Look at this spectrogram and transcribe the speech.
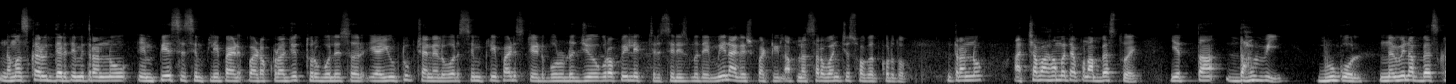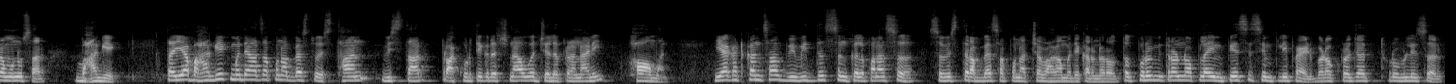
नमस्कार विद्यार्थी मित्रांनो M P S C simplified by doctor Ajit Thorbole sir या यूट्यूब चॅनलवर simplified state board geography lecture सिरीजमध्ये मी नागेश पाटील आपणा सर्वांचे स्वागत करतो. मित्रांनो आजच्या भागामध्ये आपण अभ्यासतोय इयत्ता दहावी भूगोल नवीन अभ्यासक्रमानुसार भाग एक. तर या भाग एकमध्ये आज आपण अभ्यासतोय स्थान विस्तार प्राकृतिक रचना व जलप्रणाली हवामान. या घटकांचा विविध संकल्पनासह सविस्तर अभ्यास आपण आजच्या भागामध्ये करणार आहोत. तत्पूर्वी मित्रांनो आपला M P S C simplified by doctor Ajit Thorbole sir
